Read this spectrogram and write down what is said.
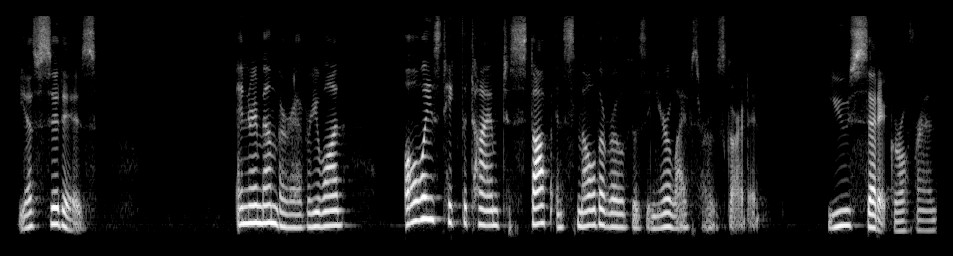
Yes, it is. And remember, everyone, always take the time to stop and smell the roses in your life's rose garden. You said it, girlfriend.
